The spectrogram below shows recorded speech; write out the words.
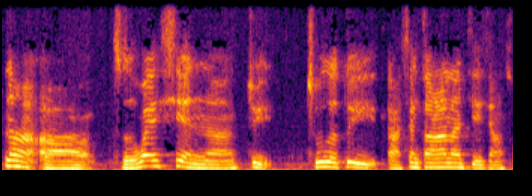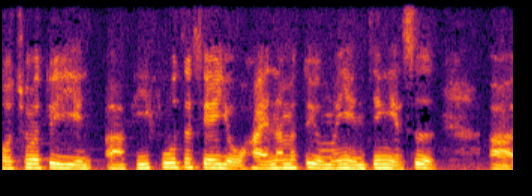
那啊、紫外线呢，对除了对啊，像刚刚那姐讲说，除了对眼啊皮肤这些有害，那么对我们眼睛也是啊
